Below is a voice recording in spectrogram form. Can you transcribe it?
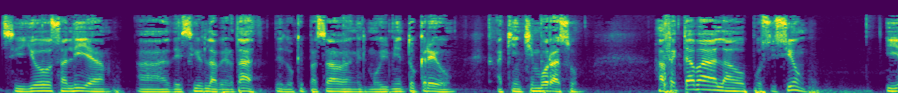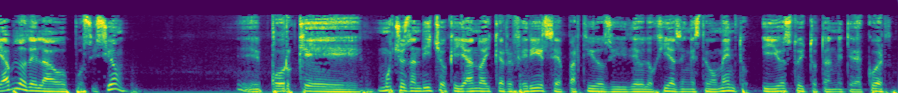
si yo salía a decir la verdad de lo que pasaba en el movimiento Creo, aquí en Chimborazo, afectaba a la oposición. Y hablo de la oposición, eh, porque muchos han dicho que ya no hay que referirse a partidos e ideologías en este momento, y yo estoy totalmente de acuerdo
